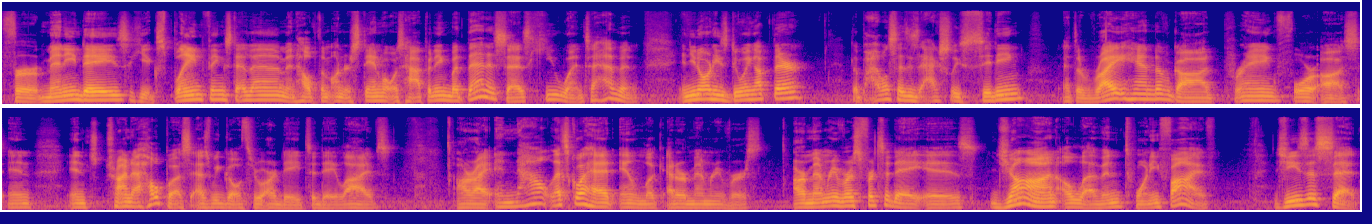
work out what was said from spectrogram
for many days. He explained things to them and helped them understand what was happening. But then it says he went to heaven. And you know what he's doing up there? The Bible says he's actually sitting at the right hand of God, praying for us and, and trying to help us as we go through our day to day lives. All right, and now let's go ahead and look at our memory verse. Our memory verse for today is John 11 25. Jesus said,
